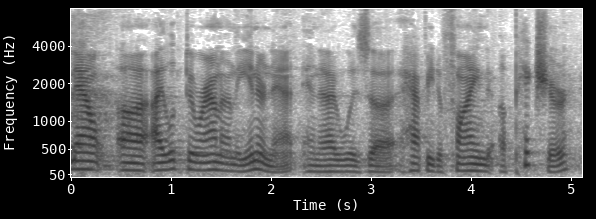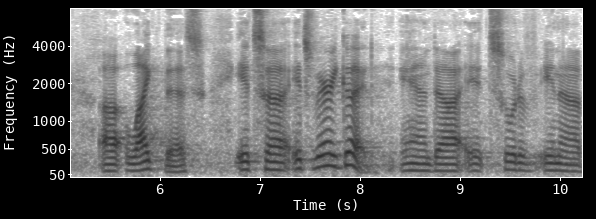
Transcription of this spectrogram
Now, uh, I looked around on the internet and I was uh, happy to find a picture uh, like this. It's, uh, it's very good. And uh, it's sort of in a,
